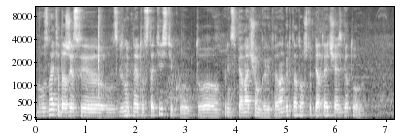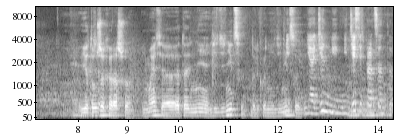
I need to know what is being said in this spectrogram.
Ну, вы знаете, даже если взглянуть на эту статистику, то, в принципе, она о чем говорит? Она говорит о том, что пятая часть готова. И это уже хорошо, понимаете? А это не единицы, далеко не единицы. Не, не один, не, не 10 процентов,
